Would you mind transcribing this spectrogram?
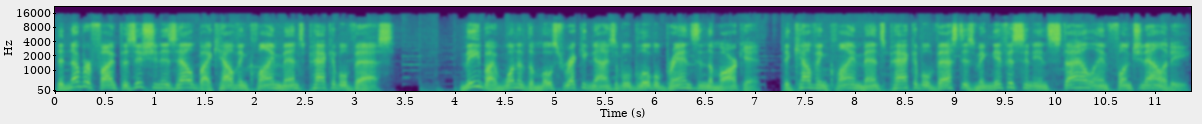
The number 5 position is held by Calvin Klein Men's Packable Vest. Made by one of the most recognizable global brands in the market, the Calvin Klein men's packable vest is magnificent in style and functionality.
